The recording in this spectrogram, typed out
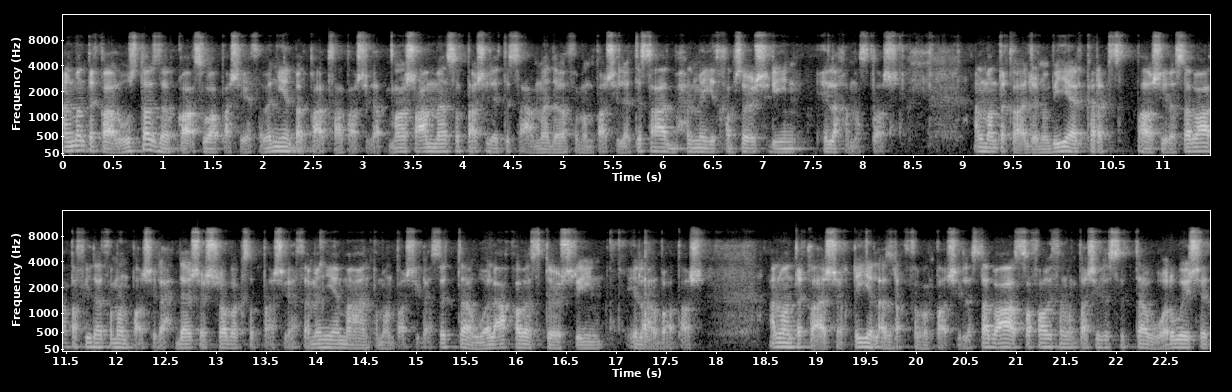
المنطقة الوسطى الزرقاء 17 إلى 8 البلقاء 19 إلى 12 عمان 16 إلى 9 مادة 18 إلى 9 البحر الميت 25 إلى 15 المنطقة الجنوبية الكرك 16 إلى 7 الطفيلة 18 إلى 11 الشوبك 16 إلى 8 معان 18 إلى 6 والعقبة 26 إلى 14 المنطقة الشرقية الأزرق 18 إلى 7 الصفاوي 18 إلى 6 ورويشة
